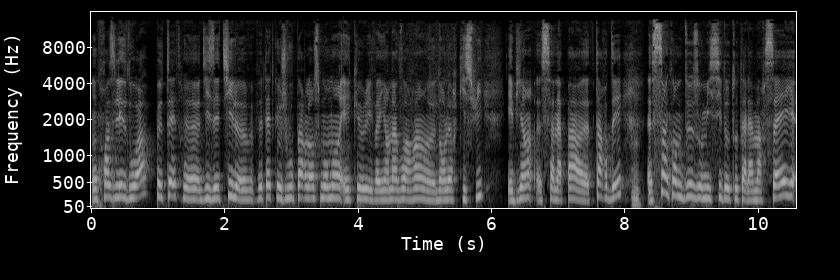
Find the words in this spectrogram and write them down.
on croise les doigts. Peut-être, disait-il, peut-être que je vous parle en ce moment et qu'il va y en avoir un dans l'heure qui suit eh bien, ça n'a pas tardé. 52 mmh. homicides au total à Marseille,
